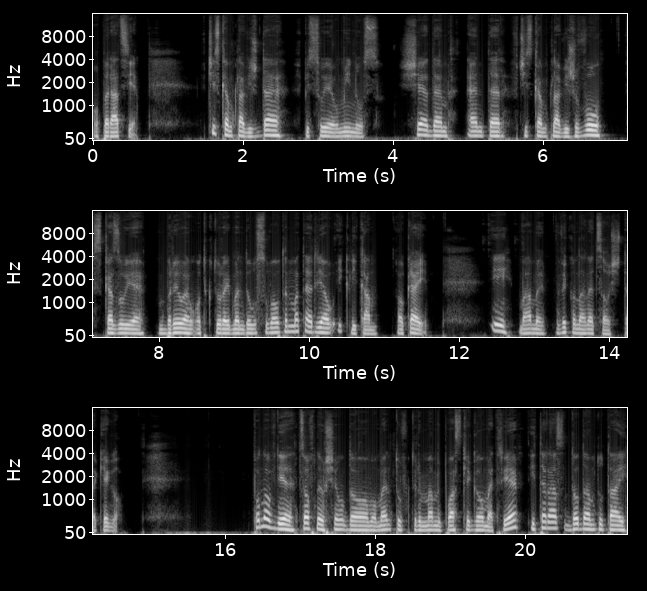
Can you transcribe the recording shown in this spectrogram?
operację. Wciskam klawisz D, wpisuję minus 7, Enter, wciskam klawisz W, wskazuję bryłę, od której będę usuwał ten materiał i klikam OK. I mamy wykonane coś takiego. Ponownie cofnę się do momentu, w którym mamy płaskie geometrię. I teraz dodam tutaj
